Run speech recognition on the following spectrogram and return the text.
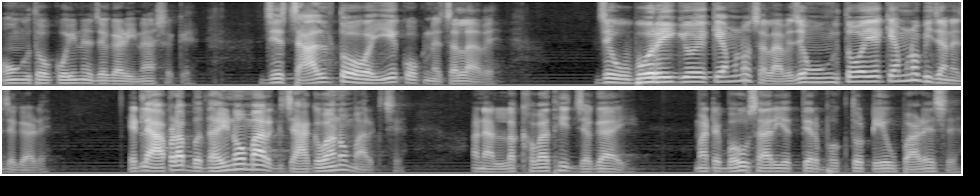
ઊંઘ તો કોઈને જગાડી ના શકે. જે ચાલતો હોય એ કોકને ચલાવે. જે ઊભો રહી ગયો એ કેમનો ચલાવે? જે ઊંઘતો હોય એ કેમનો બીજાને જગાડે? એટલે આપણા બધાયનો માર્ગ જાગવાનો માર્ગ છે. અને આ લખવાથી જગાય. માટે બહુ સારી અત્યારે ભક્તો ટેવ પાડે છે.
